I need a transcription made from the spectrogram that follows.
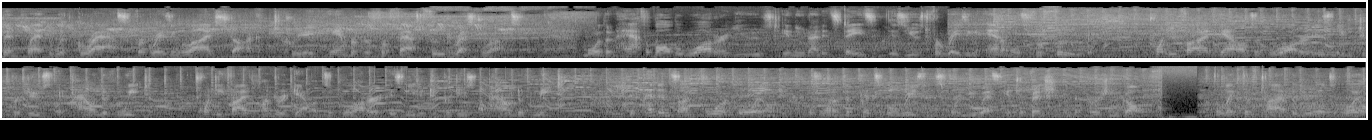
then planted with grass for grazing livestock to create hamburger for fast food restaurants. More than half of all the water used in the United States is used for raising animals for food. 25 gallons of water is needed to produce a pound of wheat. 2,500 gallons of water is needed to produce a pound of meat. Dependence on foreign oil is one of the principal reasons for U.S. intervention in the Persian Gulf. The length of time the world's oil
